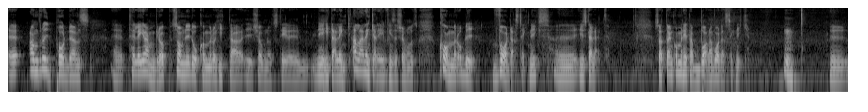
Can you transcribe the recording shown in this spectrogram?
eh, Android-poddens eh, telegramgrupp som ni då kommer att hitta i show notes. Till, ni hittar länk, alla länkar det finns i show notes. Kommer att bli vardagstekniks eh, istället. Så att den kommer heta bara vardagsteknik. Mm. Eh,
